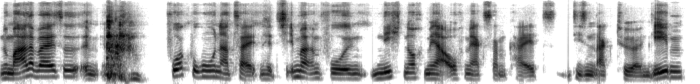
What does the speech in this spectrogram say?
normalerweise im, im vor Corona-Zeiten hätte ich immer empfohlen, nicht noch mehr Aufmerksamkeit diesen Akteuren geben,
